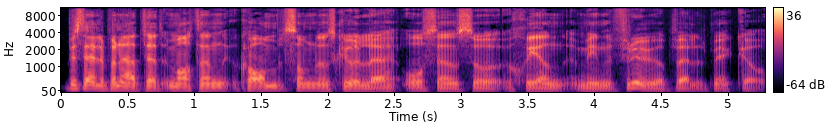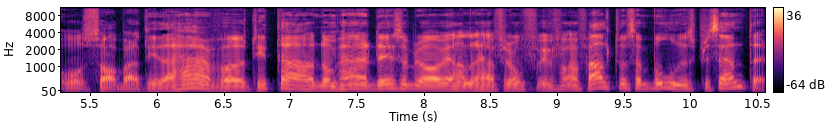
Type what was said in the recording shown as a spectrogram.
Beställde på nätet, maten kom som den skulle och sen så sken min fru upp väldigt mycket och sa bara titta här, vad, titta de här, det är så bra vi handlar här för de får allt massa bonuspresenter.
